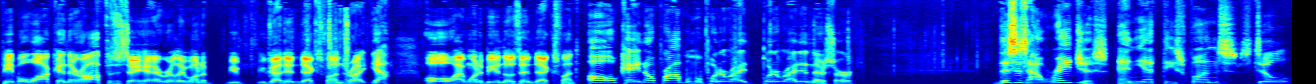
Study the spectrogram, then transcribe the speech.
People walk in their office and say, "Hey, I really want to. You you got index funds, right? Yeah. Oh, I want to be in those index funds. Oh, okay, no problem. We'll put it right put it right in there, sir." This is outrageous, and yet these funds still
